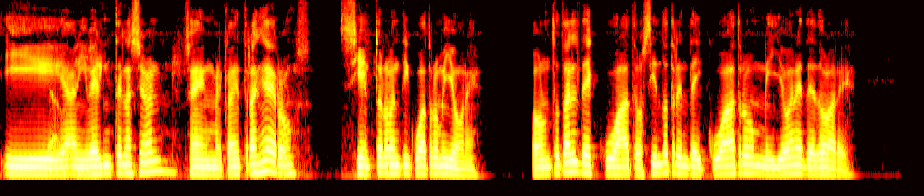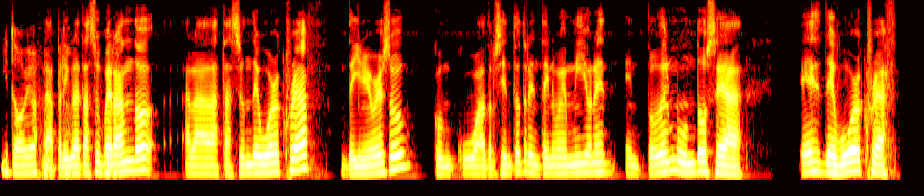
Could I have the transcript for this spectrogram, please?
Y a nivel internacional, o sea, en mercado extranjero, 194 millones. Para un total de 434 millones de dólares. Y todavía La película está superando a la adaptación de Warcraft de Universal con 439 millones en todo el mundo. O sea, es de Warcraft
